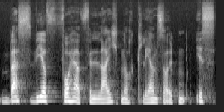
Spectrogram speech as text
Was wir vorher vielleicht noch klären sollten, ist,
